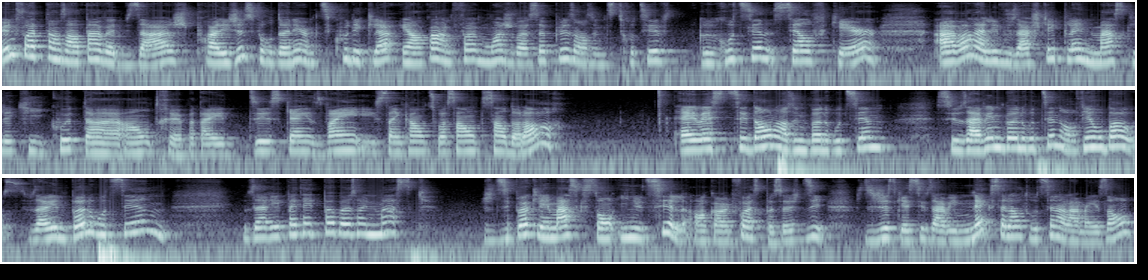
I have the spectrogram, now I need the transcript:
une fois de temps en temps à votre visage pour aller juste vous redonner un petit coup d'éclat. Et encore une fois, moi, je vois ça plus dans une petite routine, self-care. Avant d'aller vous acheter plein de masques qui coûtent euh, entre peut-être 10, 15, 20 et 50, 60, 100 dollars, investissez donc dans une bonne routine. Si vous avez une bonne routine, on revient aux bases. Si vous avez une bonne routine, vous n'aurez peut-être pas besoin de masque. Je dis pas que les masques sont inutiles, encore une fois, c'est pas ça que je dis. Je dis juste que si vous avez une excellente routine à la maison,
